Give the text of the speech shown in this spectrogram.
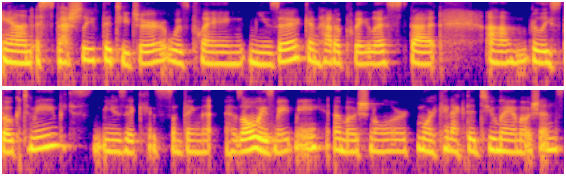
and especially if the teacher was playing music and had a playlist that um, really spoke to me, because music is something that has always made me emotional or more connected to my emotions.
